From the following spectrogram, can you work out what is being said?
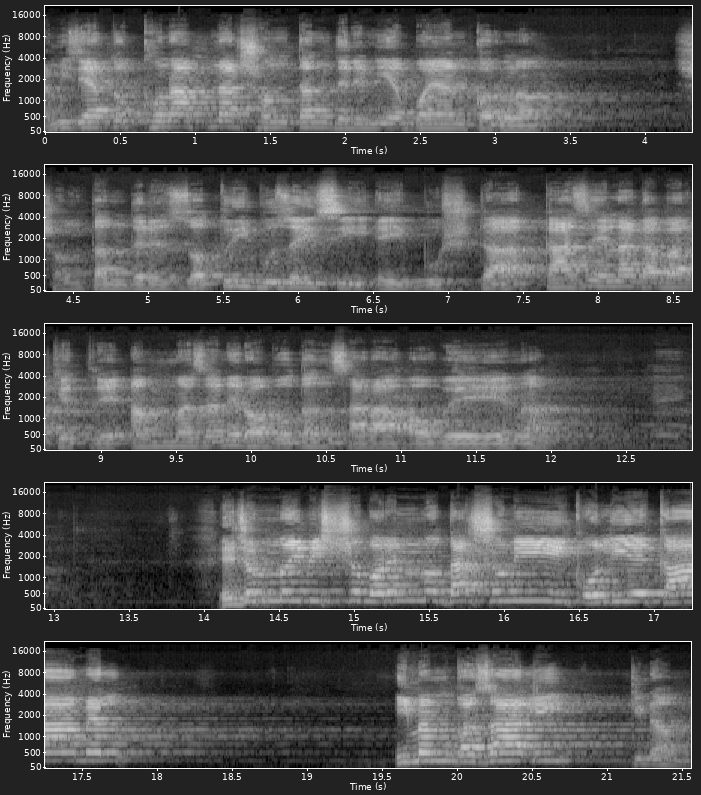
আমি যে এতক্ষণ আপনার সন্তানদের নিয়ে বয়ান করলাম, সন্তানদের যতই বুঝাইছি, এই বুঝটা কাজে লাগাবার ক্ষেত্রে আম্মাজানের অবদান ছাড়া হবে না। এজন্যই বিশ্ব বরেণ্য দার্শনিক অলিয়ে কামেল, ইমাম গজালি কি নাম?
